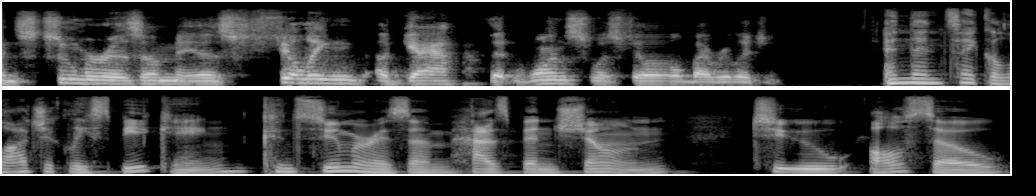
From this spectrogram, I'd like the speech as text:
consumerism is filling a gap that once was filled by religion. And then, psychologically speaking, consumerism has been shown to also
